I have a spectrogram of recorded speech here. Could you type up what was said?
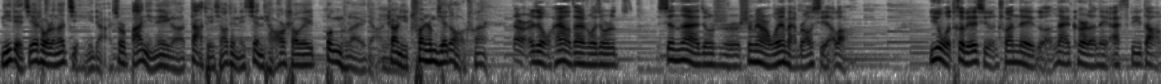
你得接受让它紧一点，就是把你那个大腿、小腿那线条稍微绷出来一点，嗯这样你穿什么鞋都好穿。但是而且我还想再说，就是现在就是市面上我也买不着鞋了，因为我特别喜欢穿那个耐克的那个 SB Dunk，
